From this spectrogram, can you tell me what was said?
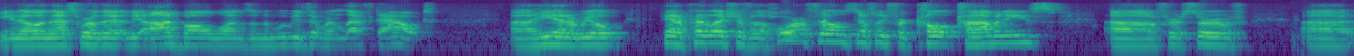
You know, and that's where the, the oddball ones and the movies that were left out. Uh, he had a real, he had a predilection for the horror films, definitely for cult comedies, uh, for sort of uh,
